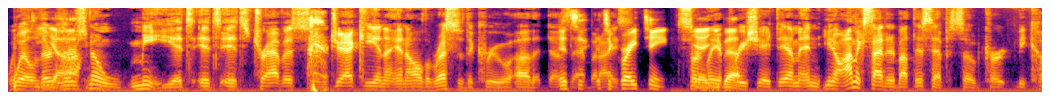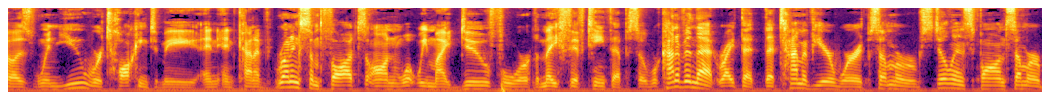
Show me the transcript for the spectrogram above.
well the, there, uh, there's no me it's it's it's travis and jackie and, and all the rest of the crew uh, that does it's that a, but it's I a great team certainly yeah, appreciate them and you know i'm excited about this episode, Kurt, because when you were talking to me and, and kind of running some thoughts on what we might do for the May 15th episode, we're kind of in that, right? That, that time of year where some are still in spawn, some are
